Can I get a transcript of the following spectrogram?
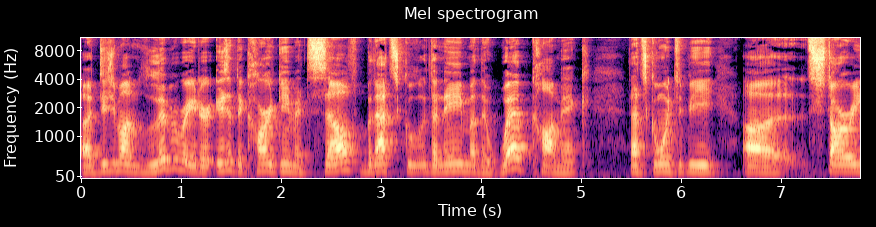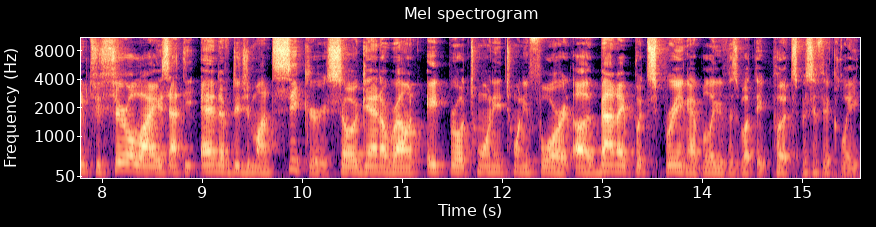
uh, Digimon Liberator isn't the card game itself, but that's the name of the web comic that's going to be uh, starting to serialize at the end of Digimon Seekers. So again, around April 2024. Uh, Bandai put spring, I believe, is what they put specifically.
